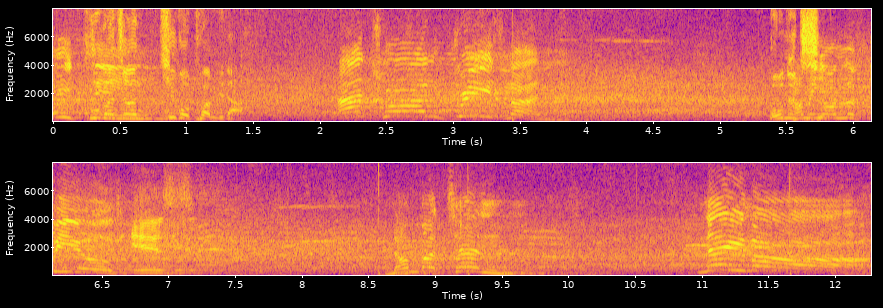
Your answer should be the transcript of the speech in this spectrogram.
18. 후반전 킥오프합니다 Antoine Griezmann. 보누치 Coming on the field is number 10. Neymar.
